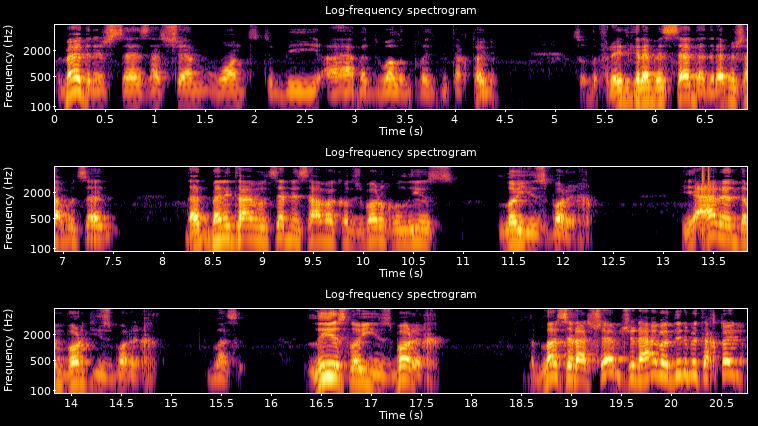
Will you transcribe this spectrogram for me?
The Medrash says Hashem wants to be uh, have a dwelling place betachtonim. So the Frierdiker Rebbe said that the Rebbe Shabbos said that many times would say Nisava Kodesh Baruch Hu liyus lo yizborich. He added the word yizborich, blessed. Liyus lo yizborich. The blessed Hashem should have a dir betachtonim.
